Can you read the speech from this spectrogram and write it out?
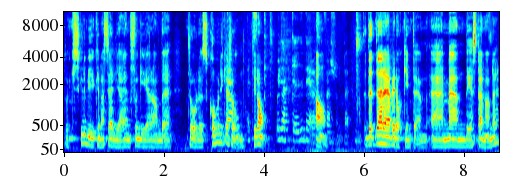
Då skulle vi kunna sälja en fungerande trådlös kommunikation Ja, till dem. Och jacka i deras Ja. affärsområde. Där är vi dock inte än, eh, men det är spännande.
